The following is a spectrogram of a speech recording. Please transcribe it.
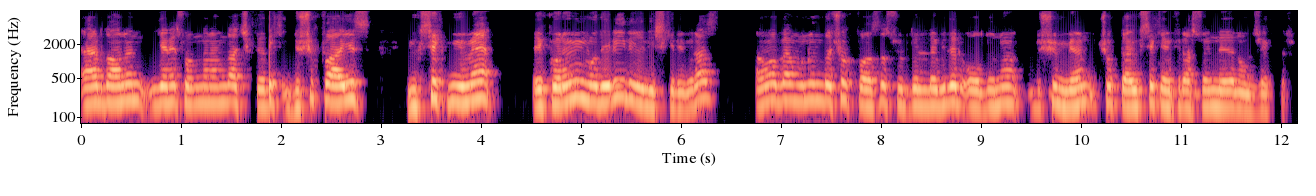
Erdoğan'ın yine son dönemde açıkladığı düşük faiz, yüksek büyüme ekonomi modeliyle ilişkili biraz. Ama ben bunun da çok fazla sürdürülebilir olduğunu düşünmüyorum. Çok daha yüksek enflasyon neden olacaktır.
